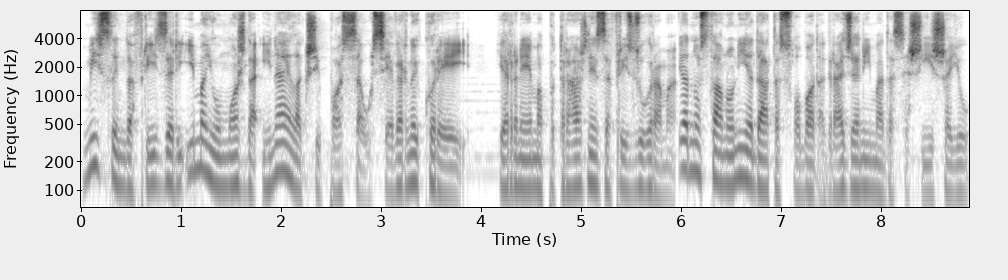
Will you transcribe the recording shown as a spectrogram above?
Mislim da frizeri imaju možda i najlakši posao u Sjevernoj Koreji, jer nema potražnje za frizurama. Jednostavno nije data sloboda građanima da se šišaju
